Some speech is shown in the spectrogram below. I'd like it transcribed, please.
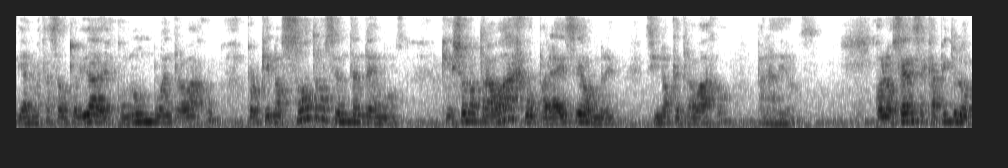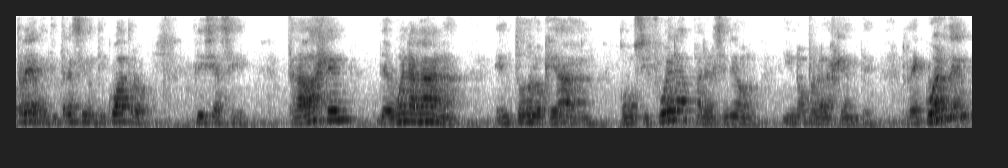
y a nuestras autoridades con un buen trabajo, porque nosotros entendemos que yo no trabajo para ese hombre, sino que trabajo para Dios. Colosenses capítulo 3, 23 y 24 dice así, trabajen de buena gana en todo lo que hagan, como si fuera para el Señor y no para la gente. Recuerden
